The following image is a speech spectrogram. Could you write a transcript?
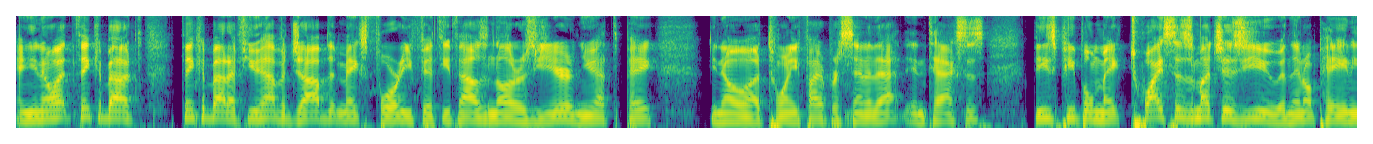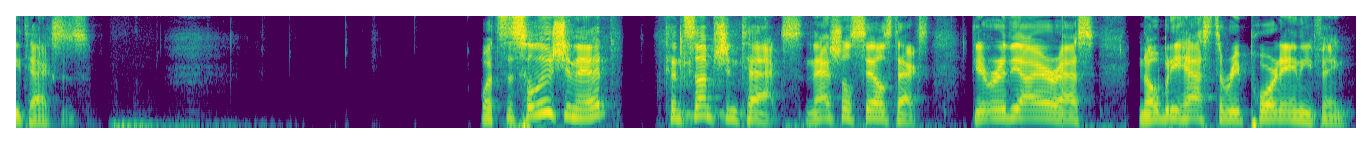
And you know what? Think about think about if you have a job that makes forty, fifty thousand dollars a year, and you have to pay, you know, uh, twenty five percent of that in taxes. These people make twice as much as you, and they don't pay any taxes. What's the solution, Ed? Consumption tax, national sales tax. Get rid of the IRS. Nobody has to report anything.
